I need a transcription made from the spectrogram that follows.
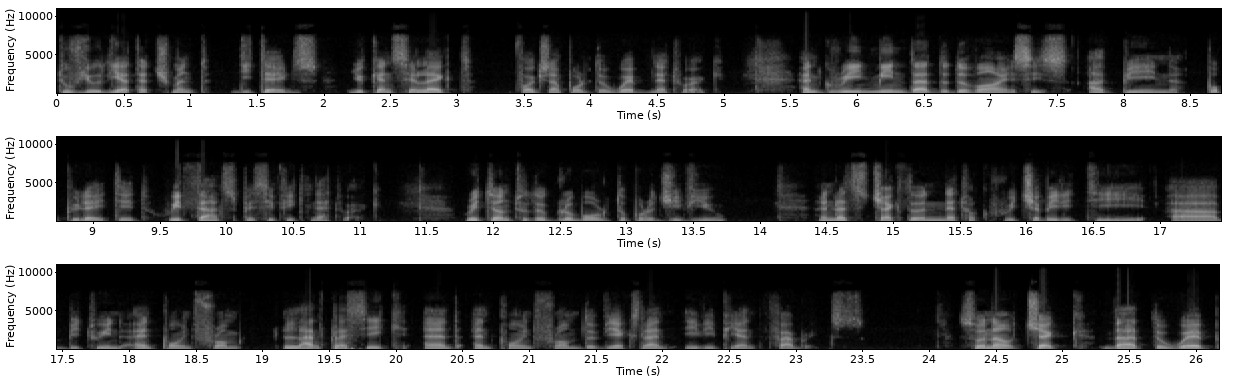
To view the attachment details, you can select, for example, the web network. And green means that the devices have been populated with that specific network. Return to the global topology view and let's check the network reachability uh, between endpoint from LAN Classic and endpoint from the VXLAN EVPN fabrics. So now check that the web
